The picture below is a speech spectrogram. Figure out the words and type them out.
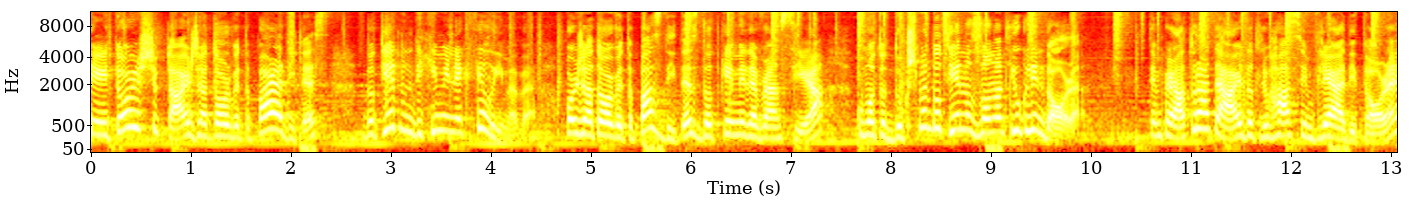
Territori shqiptar gjatë orëve të paradites do të jetë në ndikimin e kthjellimeve, por gjatë orëve të pasdites do të kemi dhe vranësira, ku më të dukshme do të jenë në zonat juglindore. Temperaturat e ajrit do të luhaten në vlera ditore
